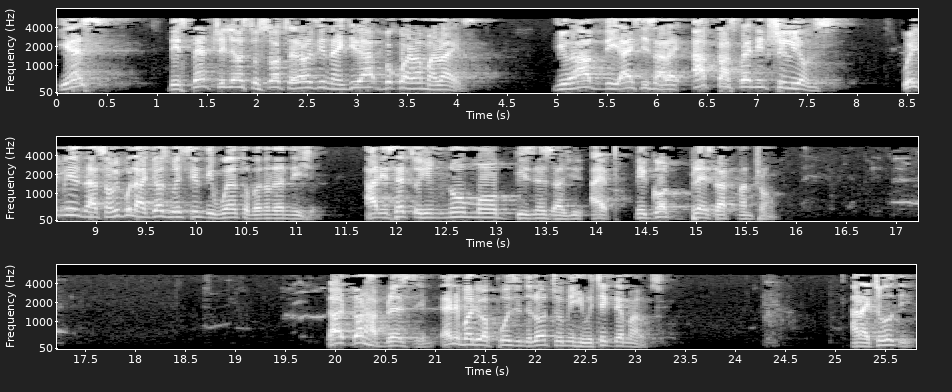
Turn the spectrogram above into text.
Yes, they spend trillions to stop terrorism in Nigeria, Boko Haram arise. You have the ISIS arise. After spending trillions, which means that some people are just wasting the wealth of another nation. And he said to him, no more business as you. I, may God bless that man Trump. God, God has blessed him. Anybody opposing, the Lord told me he will take them out. And I told him,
